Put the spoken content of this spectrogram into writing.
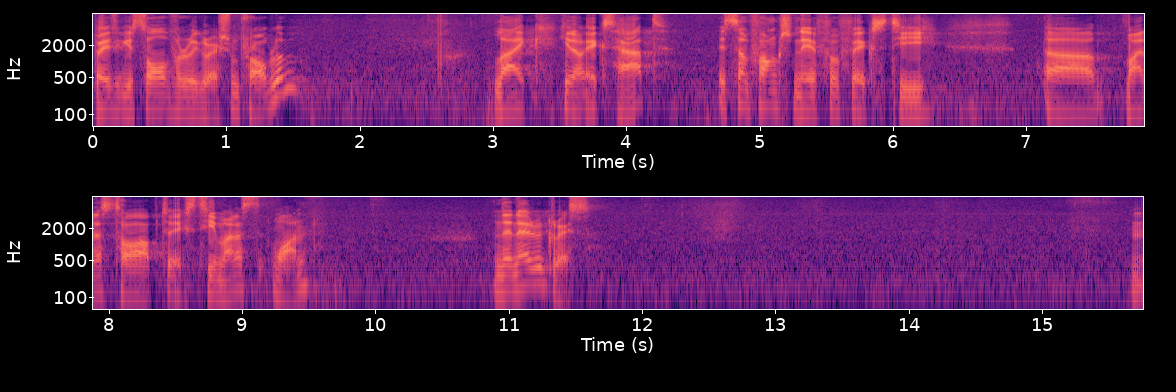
basically solve a regression problem, like, you know, x hat is some function f of xt uh, minus tau up to xt minus 1, and then I regress. Hmm.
